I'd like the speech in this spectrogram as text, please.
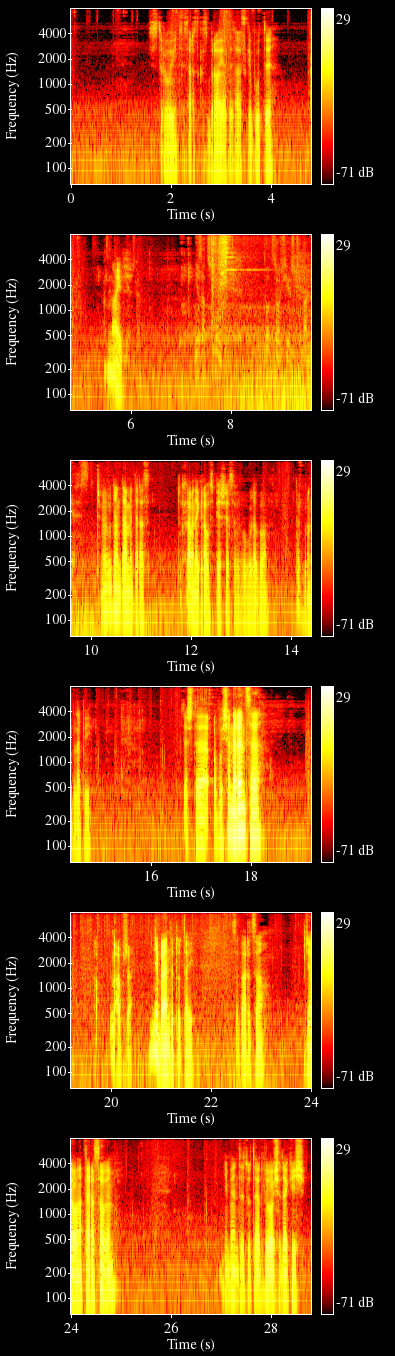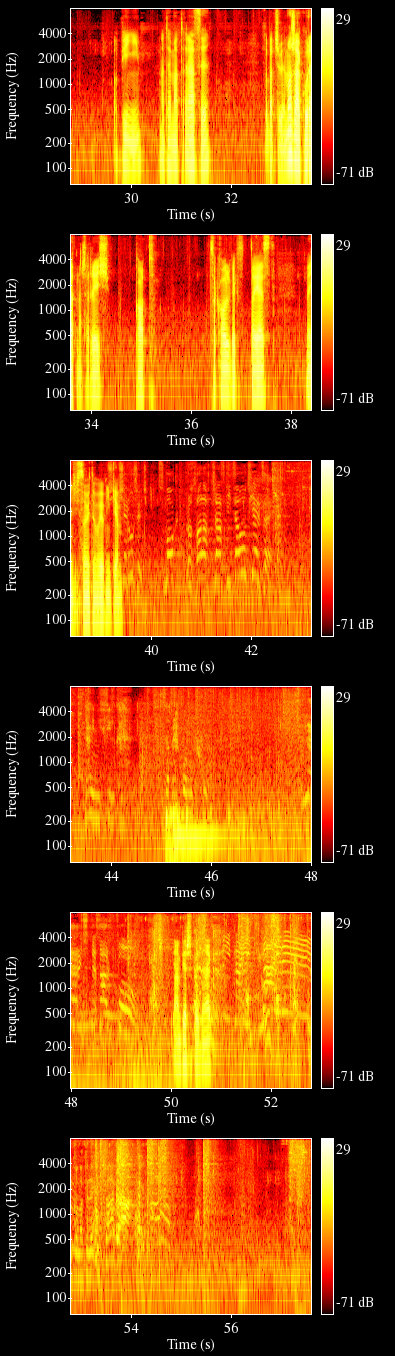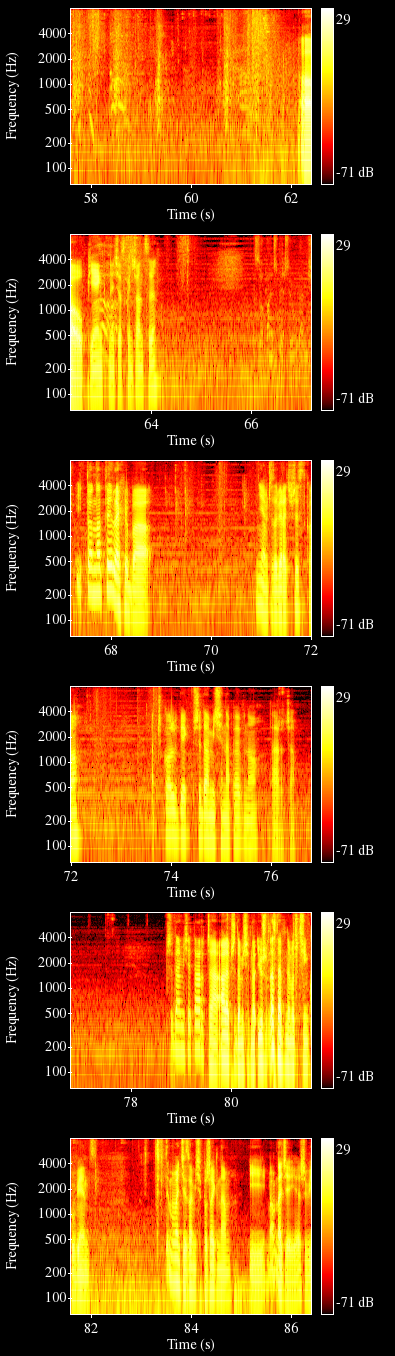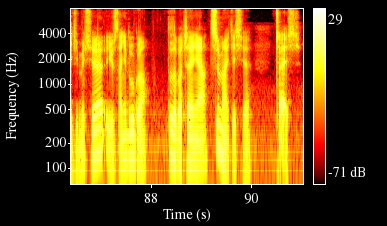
Strój, cesarska zbroja, cesarskie buty. No i czy my wyglądamy teraz... Tu chyba będę grał pierwszej osoby w ogóle, bo tak wygląda lepiej. Chociaż te owłosione ręce... Dobrze. Nie będę tutaj za bardzo działał na tle rasowym. Nie będę tutaj odwoływał się do jakiejś opinii na temat rasy. Zobaczymy. Może akurat nasz ryś, kot, cokolwiek to jest, będzie sobie tym wojownikiem. Daj mi chwilkę. Zabrakło mi tchu. Ja mam pierwszy pojedynek. O, piękny cios kończący. I to na tyle chyba. Nie wiem, czy zabierać wszystko. Aczkolwiek przyda mi się na pewno tarcza. Przyda mi się tarcza, ale przyda mi się już w następnym odcinku, więc w tym momencie z wami się pożegnam i mam nadzieję, że widzimy się już za niedługo. Do zobaczenia, trzymajcie się, cześć!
